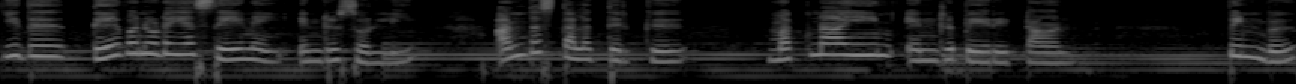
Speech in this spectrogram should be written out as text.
இது தேவனுடைய சேனை என்று சொல்லி அந்த ஸ்தலத்திற்கு மக்னாயீம் என்று பெயரிட்டான். பின்பு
